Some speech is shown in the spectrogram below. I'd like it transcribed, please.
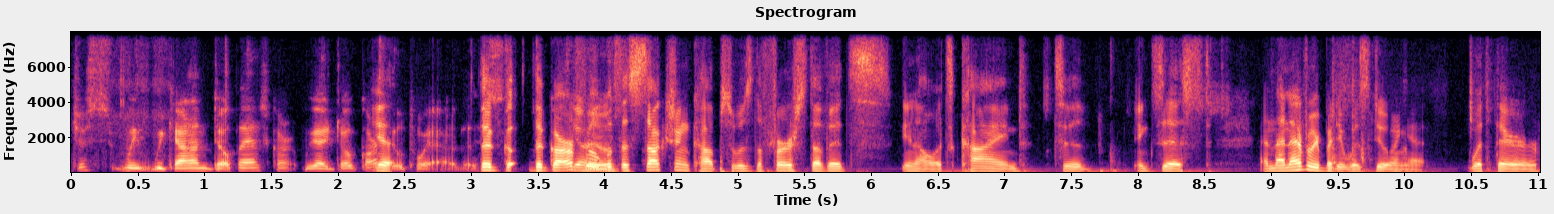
just we, we got a dope ass Gar. We got a dope Yeah. Garfield toy out of this. The the Garfield it with was- the suction cups was the first of its you know its kind to exist, and then everybody was doing it with their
